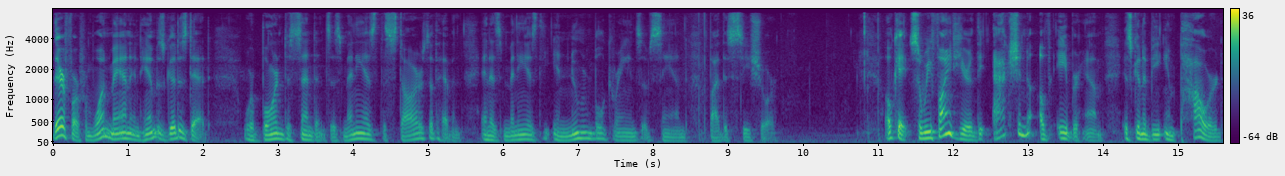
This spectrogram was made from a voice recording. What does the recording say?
Therefore, from one man, in him as good as dead, were born descendants as many as the stars of heaven, and as many as the innumerable grains of sand by the seashore. Okay, so we find here the action of Abraham is going to be empowered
